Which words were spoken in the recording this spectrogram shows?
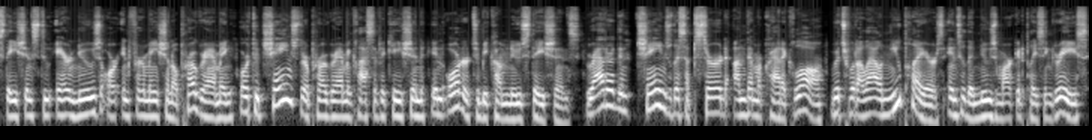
stations to air news or informational programming or to change their programming classification in order to become news stations. Rather than change this absurd, undemocratic law, which would allow new players into the news marketplace in Greece,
